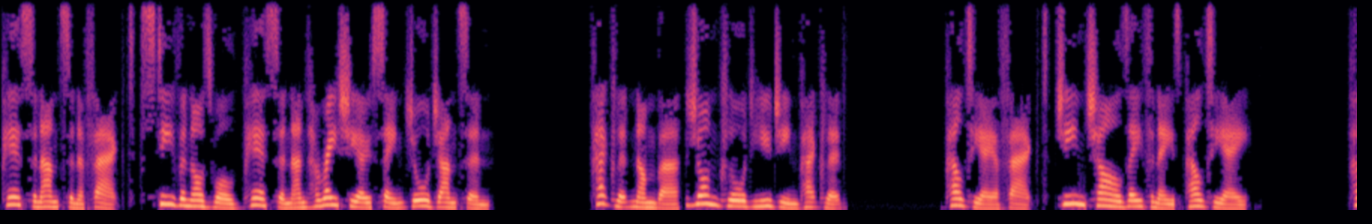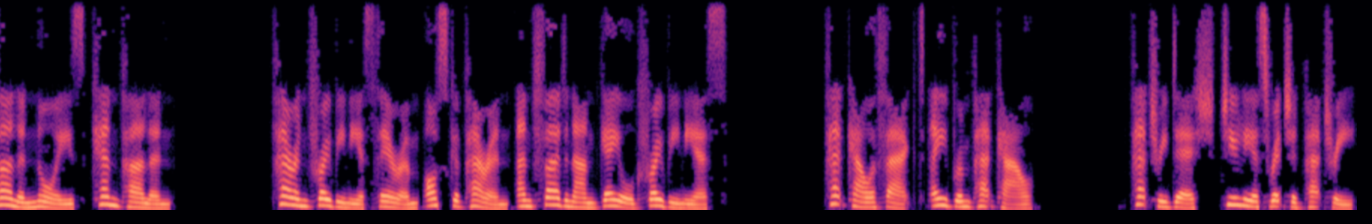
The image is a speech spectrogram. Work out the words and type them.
Pearson-Anson effect, Stephen Oswald Pearson and Horatio St. George Anson. Peclet number, Jean-Claude Eugene Peclet. Peltier effect, Jean-Charles Athanase Peltier. Perlin noise, Ken Perlin Perron-Frobenius theorem, Oscar Perron, and Ferdinand Georg Frobenius. Petkau effect, Abram Petkau Petri dish, Julius Richard Petri.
